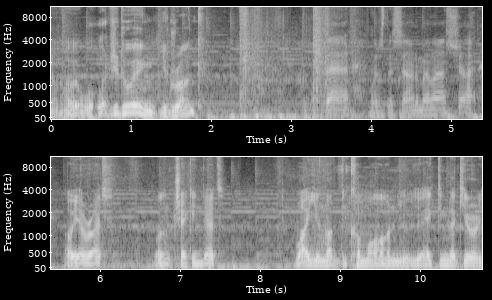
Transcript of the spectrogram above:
No, wh- what are you doing? You drunk? That was the sound of my last shot. Oh yeah, right. Wasn't checking that. Why you not? Come on, you, you're acting like you're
